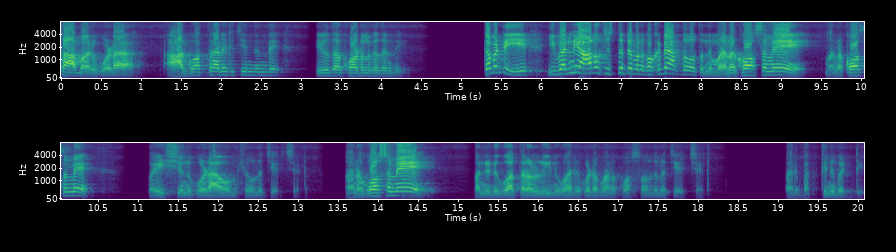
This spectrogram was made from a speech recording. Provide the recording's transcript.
తామారు కూడా. ఆ గోత్రానికి చెందిందే. యూదా కోడలు కదండి. కాబట్టి ఇవన్నీ ఆలోచిస్తుంటే మనకు ఒకటే అర్థమవుతుంది. మన కోసమే మన కోసమే వైశ్యను కూడా ఆ వంశంలో చేర్చాడు. మన కోసమే పన్నెండు గోత్రాలు లేని వారిని కూడా మన కోసం అందులో చేర్చాడు. వారి భక్తిని బట్టి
